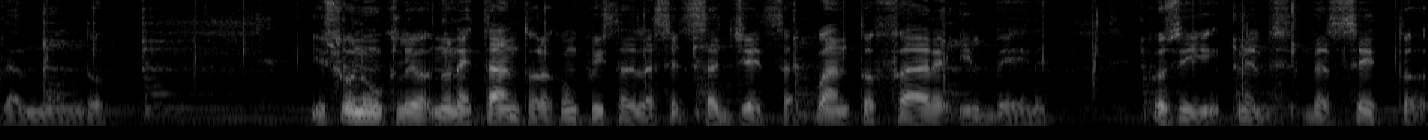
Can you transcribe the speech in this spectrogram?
dal mondo. Il suo nucleo non è tanto la conquista della saggezza, quanto fare il bene. Così, nel versetto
